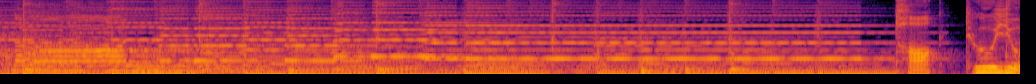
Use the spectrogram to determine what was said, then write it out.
บนอน Talk to you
